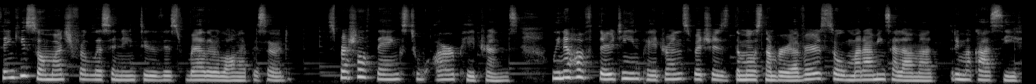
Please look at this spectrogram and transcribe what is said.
Thank you so much for listening to this rather long episode. Special thanks to our patrons. We now have 13 patrons, which is the most number ever, so maraming salamat, terima kasih,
